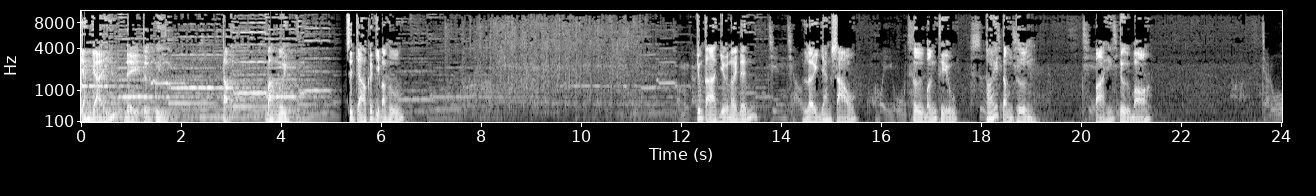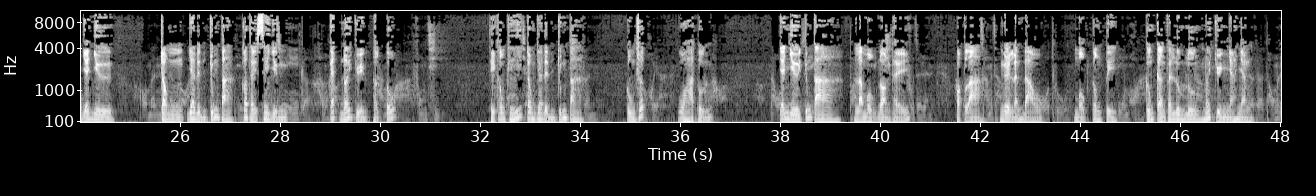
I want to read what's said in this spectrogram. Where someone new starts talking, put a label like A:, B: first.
A: Giảng giải Đệ Tử Quy. Tập 30 Xin chào các vị bạn hữu. Chúng ta vừa nói đến Lời gian xảo Từ bẩn thiểu Thói tầm thường, Phải trừ bỏ. Giả như Trong gia đình chúng ta Có thể xây dựng Cách nói chuyện thật tốt. Thì không khí trong gia đình chúng ta Cũng rất hòa thuận. Giả như chúng ta là một đoàn thể Hoặc là người lãnh đạo Một công ty, Cũng cần phải luôn luôn nói chuyện nhã nhặn,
